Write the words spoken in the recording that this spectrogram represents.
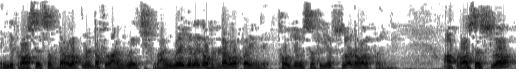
in the process of development of language. Language అనేది ఒకటి డెవలప్ అయింది. థౌజండ్స్ ఆఫ్ ఇయర్స్లో డెవలప్ అయింది. ఆ ప్రాసెస్లో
